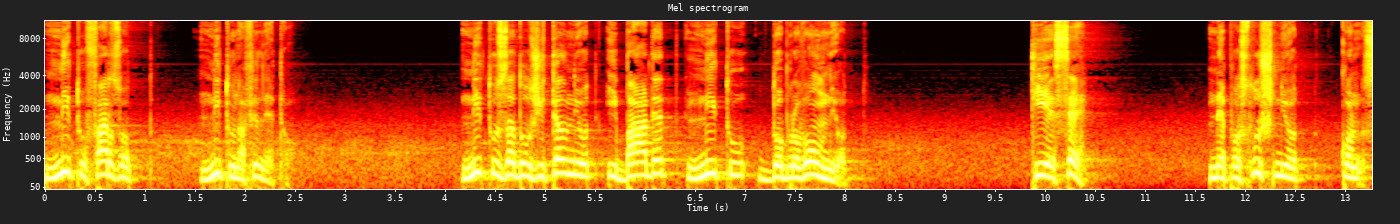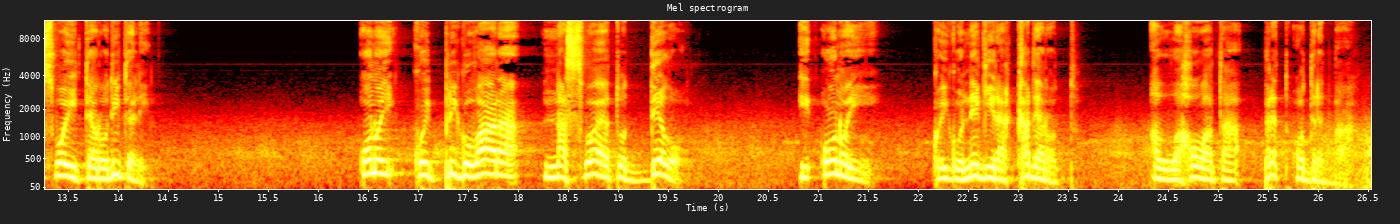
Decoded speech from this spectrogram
ниту фарзот, ниту на филето. Ниту задолжителниот ибадет, ниту доброволниот. Тие се непослушниот кон своите родители. Оној кој приговара на своето дело и оној кој го негира кадерот, Аллаховата предодредба.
